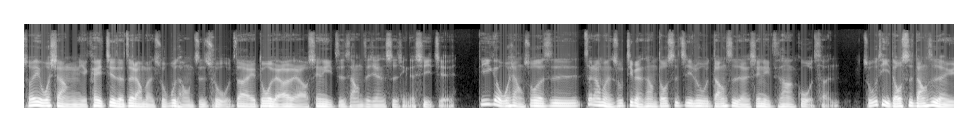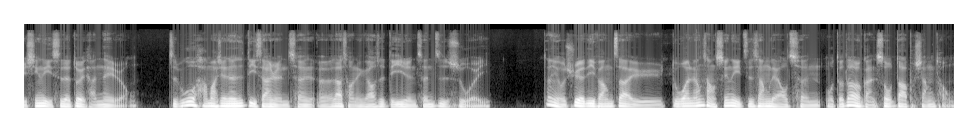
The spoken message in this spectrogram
所以，我想也可以借着这两本书不同之处，再多聊一聊心理智商这件事情的细节。第一个，我想说的是，这两本书基本上都是记录当事人心理智商的过程，主体都是当事人与心理师的对谈内容。只不过，蛤蟆先生是第三人称，而辣炒年糕是第一人称自述而已。但有趣的地方在于，读完两场心理智商疗程，我得到的感受大不相同。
